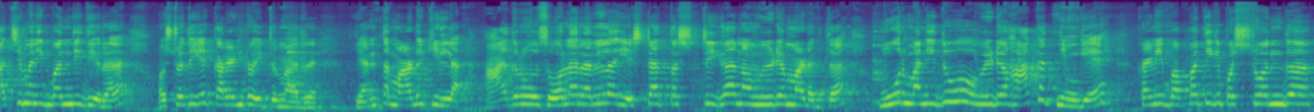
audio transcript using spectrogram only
ಆಚೆ ಮನೆಗೆ ಬಂದಿದ್ದೀರ. ಅಷ್ಟೊತ್ತಿಗೆ ಕರೆಂಟ್ ಹೋಯ್ತು ಮಾರ್ರೆ. ಎಂತ ಮಾಡೋಕ್ಕಿಲ್ಲ ಆದರೂ ಸೋಲಾರೆಲ್ಲ ಎಷ್ಟಾತಷ್ಟೀಗ ನಾವು ವಿಡಿಯೋ ಮಾಡತ್ತೆ. ಮೂರು ಮನಿದು ವಿಡಿಯೋ ಹಾಕತ್ ನಿಮಗೆ. ಕಣಿ ಬಪ್ಪತ್ತಿಗೆ ಫಸ್ಟ್ ಒಂದು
